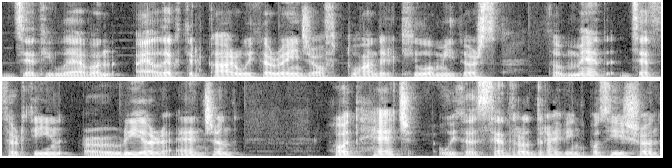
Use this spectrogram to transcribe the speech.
Z11, an electric car with a range of 200 kilometers, the MED Z13, a rear engine, hot hatch with a central driving position,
